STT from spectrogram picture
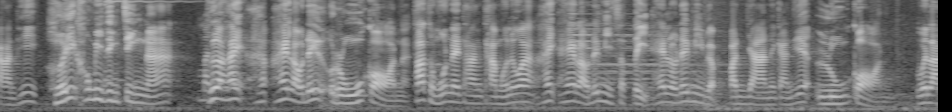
การที่เฮ้ยเขามีจริง ๆ นะเพื่อให้ให้ให้เราได้รู้ก่อนนะถ้าสมมุติในทางธรรมเขาเรียกว่าให้ให้เราได้มีสติ ให้เราได้มีแบบปัญญาในการที่จะรู้ก่อน เวลา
